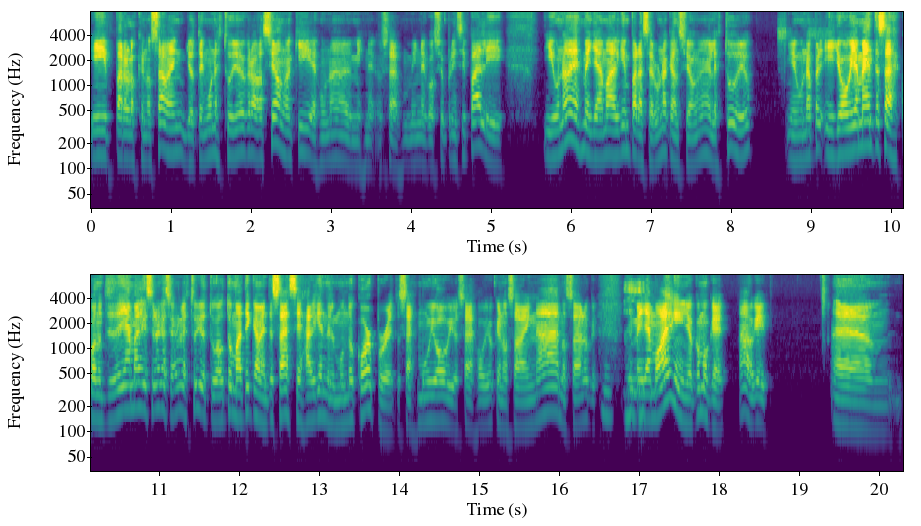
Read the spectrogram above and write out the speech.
Y para los que no saben, yo tengo un estudio de grabación aquí, es uno de mis, o sea, mi negocio principal. Y, y una vez me llama alguien para hacer una canción en el estudio Y, una, y yo obviamente, ¿sabes? Cuando te llama alguien a hacer una canción en el estudio, tú automáticamente sabes si es alguien del mundo corporate. O sea, es muy obvio, o sea, es obvio que no saben nada, no saben lo que... Y me llamó alguien y yo como que, ah, ok. Um,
